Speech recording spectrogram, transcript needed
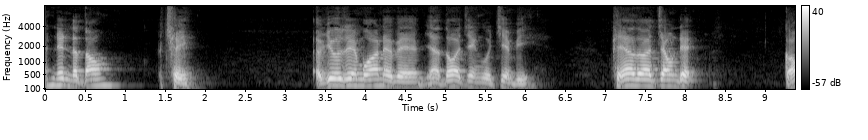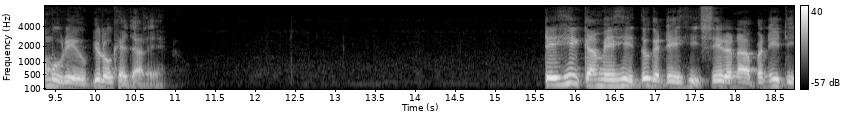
အနှစ်2000အချိန်အပြုစင်ဘွားနဲ့ပဲမြတ်သောအကျင့်ကိုကျင့်ပြီးဖျားသောအကြောင်းတဲ့ကောင်းမှုတွေကိုပြုလုပ်ခဲ့ကြတယ် တေဟိကမေဟိသုကတေဟိစေရနာပဏိတိ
